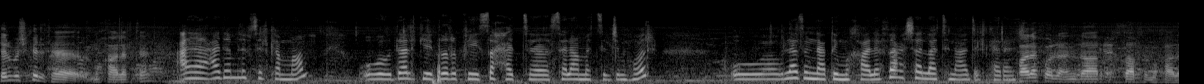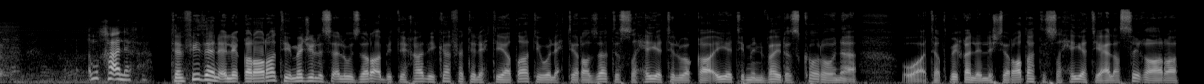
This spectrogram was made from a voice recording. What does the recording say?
شنو مشكلته مخالفته؟ عدم لبس الكمام وذلك يضر في صحة سلامة الجمهور ولازم نعطي مخالفة عشان لا تنعاد الكرن مخالفة ولا إنذار اختار في المخالفة؟ مخالفة تنفيذا لقرارات مجلس الوزراء باتخاذ كافة الاحتياطات والاحترازات الصحية الوقائية من فيروس كورونا وتطبيقا للاشتراطات الصحية على الصغار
